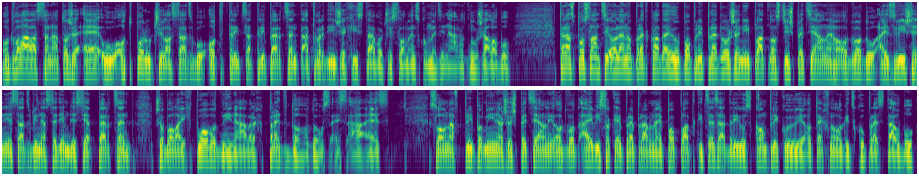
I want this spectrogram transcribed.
Odvoláva sa na to, že EÚ odporúčila sadzbu od 33% a tvrdí, že chystá voči Slovensku medzinárodnú žalobu. Teraz poslanci Oľano predkladajú popri predlžení platnosti špeciálneho odvodu aj zvýšenie sadzby na 70%, čo bola ich pôvodný návrh pred dohodou s SAS. Slovnaft pripomína, že špeciálny odvod aj vysoké prepravné poplatky cez Adriu skomplikujú jeho technologickú prestavbu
